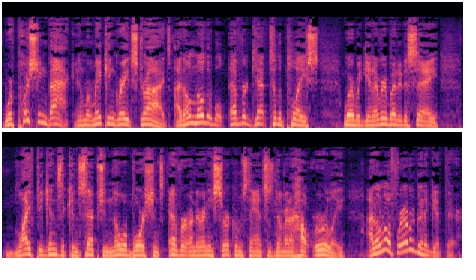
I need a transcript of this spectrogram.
We're pushing back and we're making great strides. I don't know that we'll ever get to the place where we get everybody to say life begins at conception, no abortions ever under any circumstances, no matter how early. I don't know if we're ever going to get there.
